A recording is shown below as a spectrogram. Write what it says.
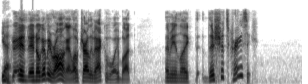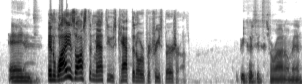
Yeah. And, and don't get me wrong, I love Charlie McAvoy, but I mean, like, th- this shit's crazy. And and why is Austin Matthews captain over Patrice Bergeron? Because it's Toronto, man.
